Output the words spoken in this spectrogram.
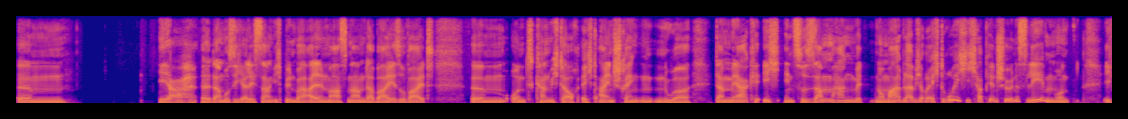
Ähm, ja, äh, da muss ich ehrlich sagen, ich bin bei allen Maßnahmen dabei soweit ähm, und kann mich da auch echt einschränken. Nur da merke ich in Zusammenhang mit, normal bleibe ich auch echt ruhig. Ich habe hier ein schönes Leben und ich,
